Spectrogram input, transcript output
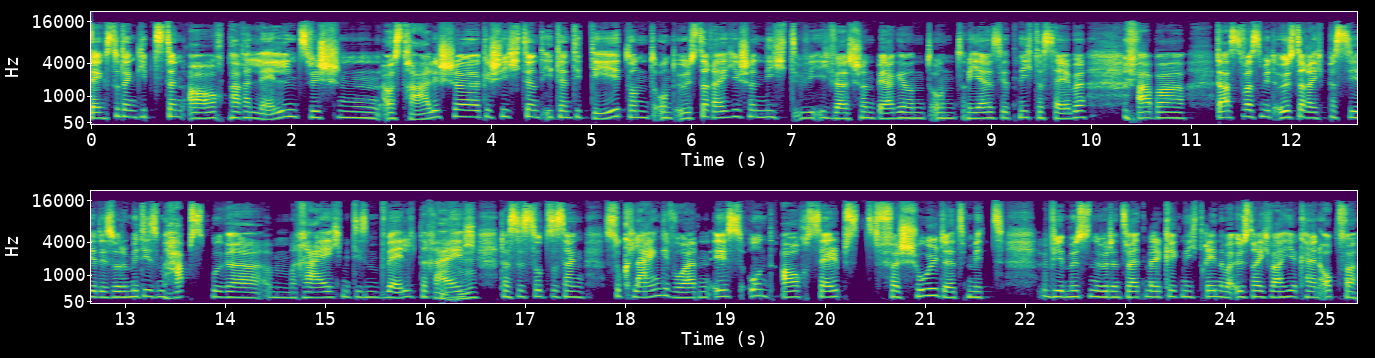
denkst du, dann gibt es denn auch Parallelen zwischen australischer Geschichte und Identität und, und österreichischer? Nicht, wie ich weiß schon, Berge und, und Meer ist jetzt nicht dasselbe, aber das, was mit Österreich passiert ist oder mit diesem Habsburger ähm, Reich, mit diesem Weltreich, dass es sozusagen so klein geworden ist und auch selbst verschuldet mit, wir müssen über den Zweiten Weltkrieg nicht reden, aber Österreich war hier kein Opfer.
